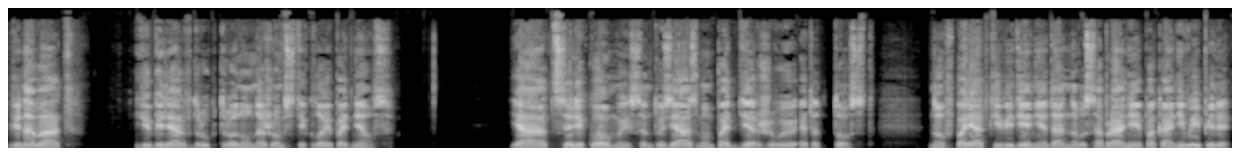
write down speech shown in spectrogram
Виноват. Юбиляр вдруг тронул ножом стекло и поднялся. Я целиком и с энтузиазмом поддерживаю этот тост, но в порядке ведения данного собрания, пока не выпили,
